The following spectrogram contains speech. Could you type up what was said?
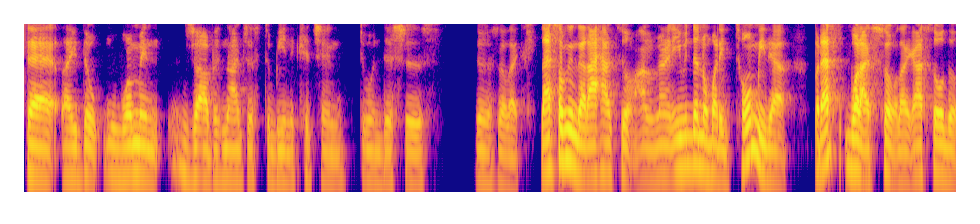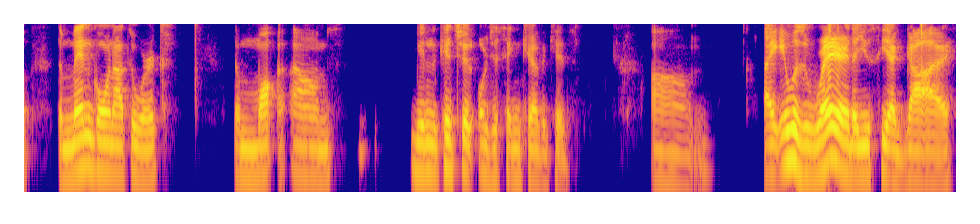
that like the woman job is not just to be in the kitchen doing dishes. So like that's something that I had to unlearn, even though nobody told me that. But that's what I saw. Like I saw the the men going out to work, the moms being in the kitchen or just taking care of the kids. Um, like it was rare that you see a guy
